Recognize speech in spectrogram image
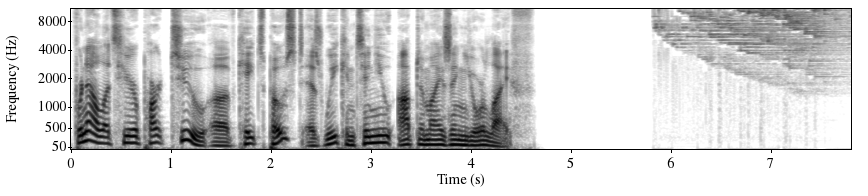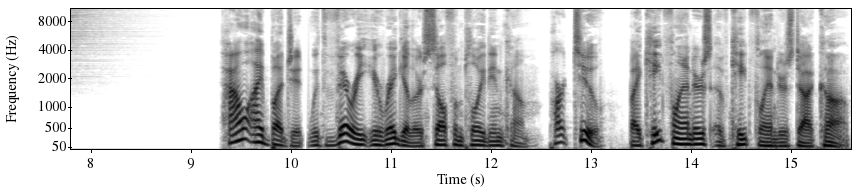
For now, let's hear part two of Cait's post as we continue optimizing your life. How I Budget with Very Irregular Self Employed Income, Part 2 by Cait Flanders of CaitFlanders.com.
